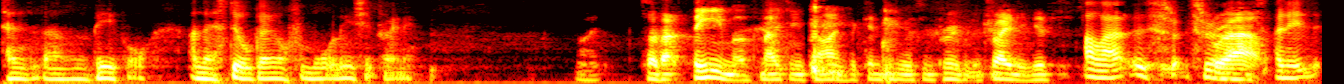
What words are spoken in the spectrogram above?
tens of thousands of people, and they're still going off for more leadership training. Right. So that theme of making time for continuous improvement and training is Oh, uh, th- throughout. And it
